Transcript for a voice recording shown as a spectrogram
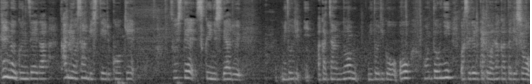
天の軍勢が神を賛美している光景。そして救い主である緑赤ちゃんの緑号を本当に忘れることはなかったでしょう。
